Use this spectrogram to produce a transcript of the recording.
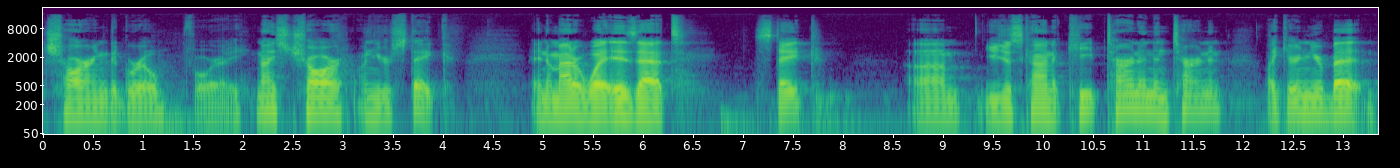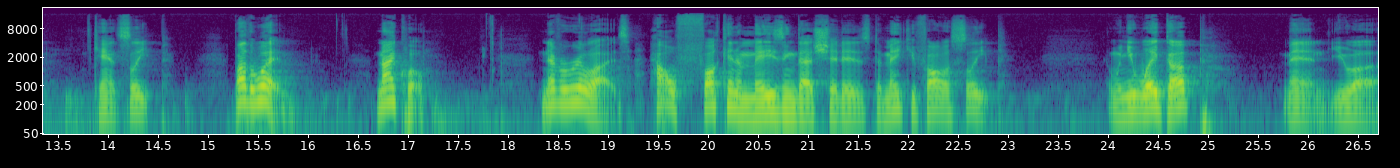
charring the grill for a nice char on your steak. And no matter what is that steak, um, you just kind of keep turning and turning like you're in your bed, can't sleep. By the way, NyQuil. Never realized how fucking amazing that shit is to make you fall asleep. And when you wake up, man, you uh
